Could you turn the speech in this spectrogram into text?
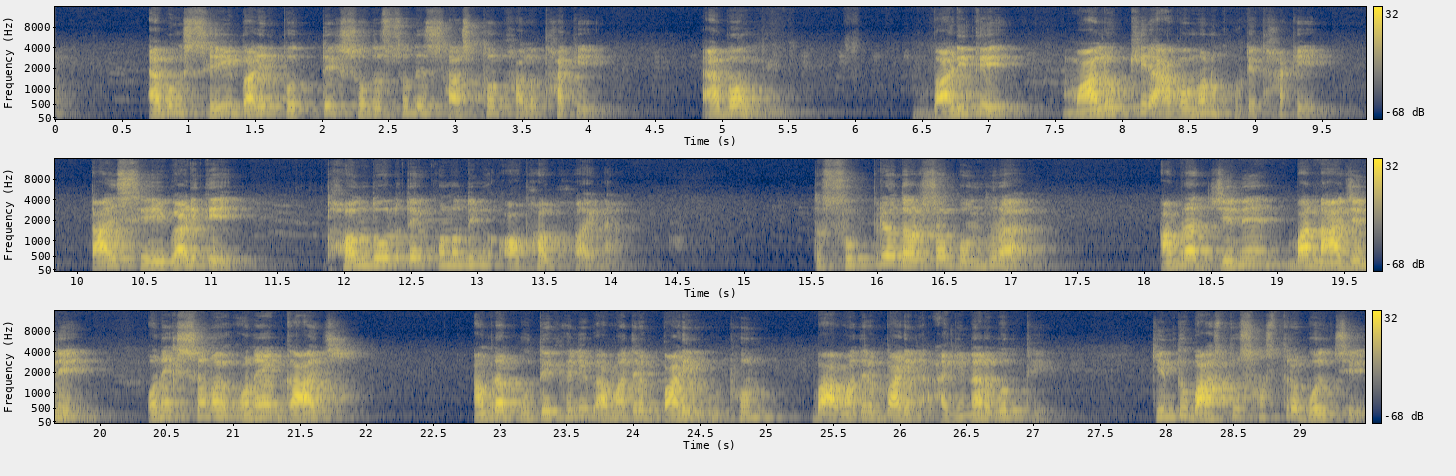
এবং সেই বাড়ির প্রত্যেক সদস্যদের স্বাস্থ্য ভালো থাকে এবং বাড়িতে মা লক্ষ্মীর আগমন ঘটে থাকে। তাই সেই বাড়িতে ধন দৌলতের কোনো দিন অভাব হয় না। তো সুপ্রিয় দর্শক বন্ধুরা, আমরা জেনে বা না জেনে অনেক সময় অনেক গাছ আমরা পুঁতে ফেলি আমাদের বাড়ির উঠোন বা আমাদের বাড়ির আঙিনার মধ্যে। কিন্তু বাস্তুশাস্ত্র বলছে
